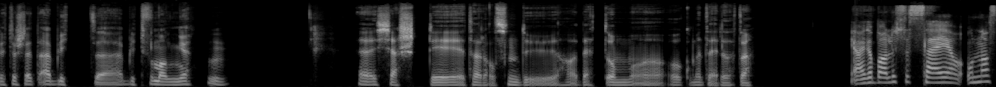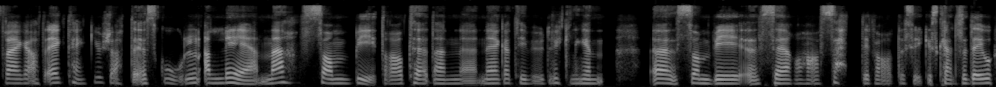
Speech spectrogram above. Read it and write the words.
rett og slett er blitt, eh, blitt for mange. Mm. Eh, Kjersti Taraldsen, du har bedt om å, å, kommentere dette. Ja, jeg har bare lyst til å si og understreke at jeg tenker jo ikke at det er skolen alene som bidrar til den eh, negative utviklingen eh, som vi ser og har sett i forhold til psykisk helse. Det er jo,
